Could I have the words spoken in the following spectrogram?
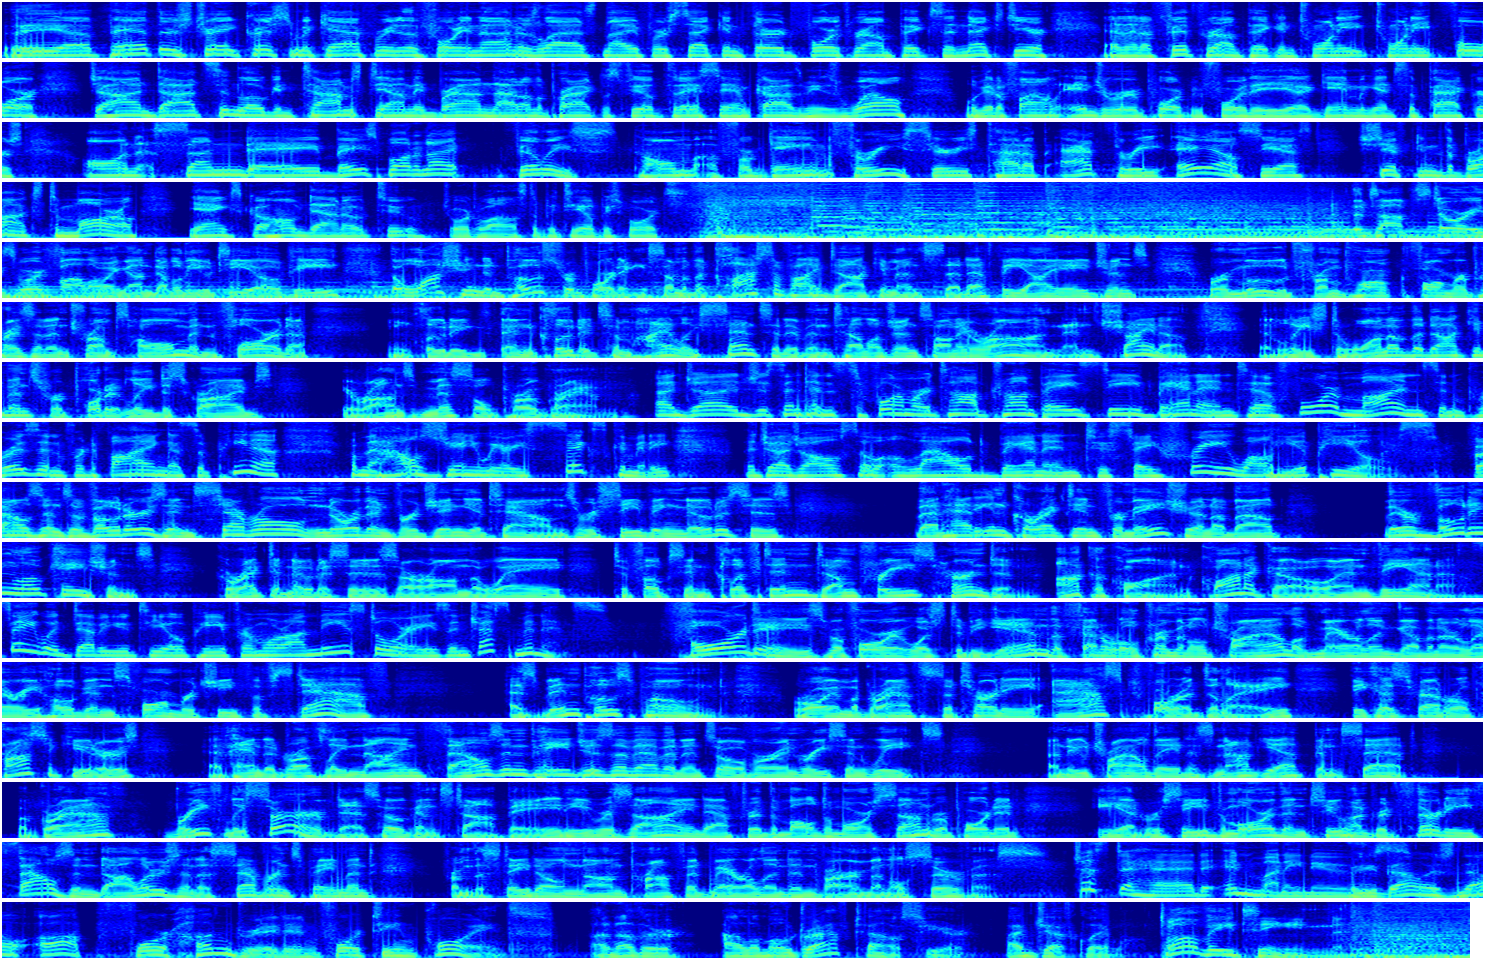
The uh, Panthers trade Christian McCaffrey to the 49ers last night for second, third, fourth round picks in next year, and then a fifth round pick in 2024. Jahan Dotson, Logan Thomas, Dyami Brown not on the practice field today. Sam Cosmi as well. We'll get a final injury report before the uh, game against the Packers on Sunday. Baseball tonight. Phillies home for game three. Series tied up at three. ALCS shifting to the Bronx tomorrow. Yanks go home down 0-2. George Wallace, WTOP Sports. The top stories we're following on WTOP. The Washington Post reporting some of the classified documents that FBI agents removed from former President Trump's home in Florida. Including included some highly sensitive intelligence on Iran and China. At least one of the documents reportedly describes Iran's missile program. A judge sentenced former top Trump aide Steve Bannon to four months in prison for defying a subpoena from the House January 6 committee. The judge also allowed Bannon to stay free while he appeals. Thousands of voters in several Northern Virginia towns receiving notices that had incorrect information about their voting locations. Corrected notices are on the way to folks in Clifton, Dumfries, Herndon, Occoquan, Quantico, and Vienna. Stay with WTOP for more on these stories in just minutes. Four days before it was to begin, the federal criminal trial of Maryland Governor Larry Hogan's former chief of staff has been postponed. Roy McGrath's attorney asked for a delay because federal prosecutors have handed roughly 9,000 pages of evidence over in recent weeks. A new trial date has not yet been set. McGrath briefly served as Hogan's top aide. He resigned after the Baltimore Sun reported he had received more than $230,000 in a severance payment from the state-owned nonprofit Maryland Environmental Service. Just ahead in Money News. The Dow is now up 414 points. Another Alamo Draft House here. I'm Jeff Clabaugh. 1218.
